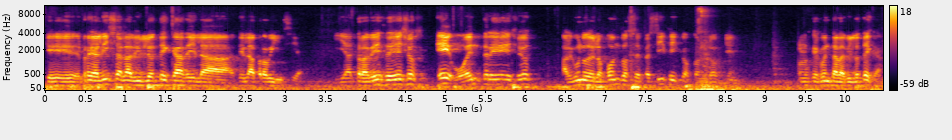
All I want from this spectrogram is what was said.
que realiza la biblioteca de la, de la provincia. Y a través de ellos, eh, o entre ellos, algunos de los fondos específicos con los que, con los que cuenta la biblioteca.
